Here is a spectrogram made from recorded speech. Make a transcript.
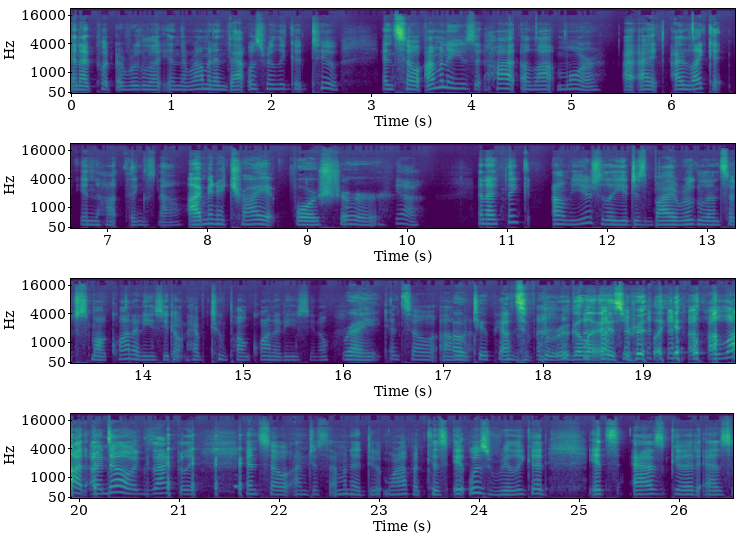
and I put arugula in the ramen, and that was really good too. And so I'm going to use it hot a lot more. I, I, I like it in hot things now. I'm going to try it for sure. Yeah. And I think um, usually you just buy arugula in such small quantities. You don't have two pound quantities, you know. Right. And so, um, Oh, two pounds of arugula is really a a lot. I know exactly. and so I'm just I'm gonna do it more often because it was really good. It's as good as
